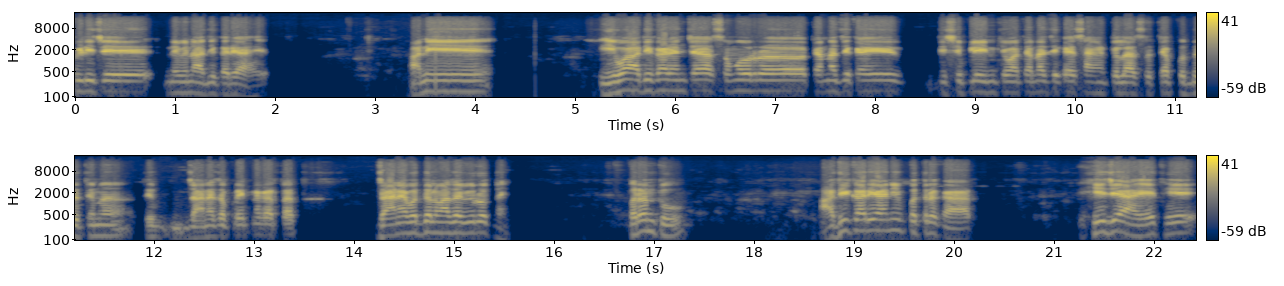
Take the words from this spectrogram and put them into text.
पिढीचे नवीन अधिकारी आहेत. आणि युवा अधिकाऱ्यांच्या समोर त्यांना जे काही डिसिप्लिन किंवा त्यांना जे काही सांगितलेलं असतं त्या पद्धतीनं ते जाण्याचा प्रयत्न करतात. जाण्याबद्दल माझा विरोध नाही. परंतु अधिकारी आणि पत्रकार हे जे आहेत हे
